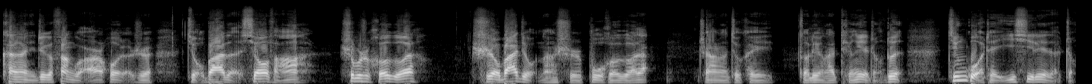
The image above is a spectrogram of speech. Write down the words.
看看你这个饭馆或者是酒吧的消防啊，是不是合格呀？十有八九呢是不合格的，这样呢就可以责令他停业整顿。经过这一系列的整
